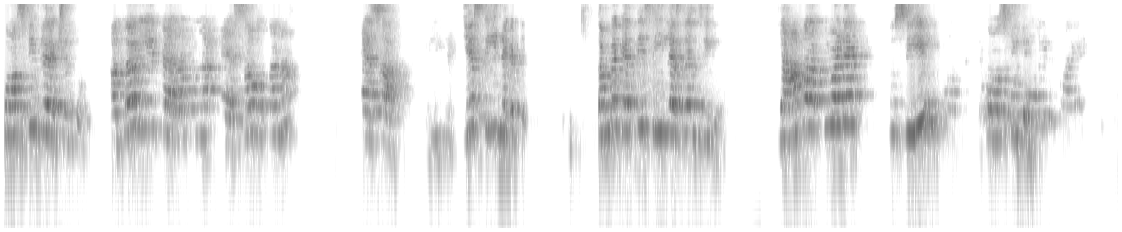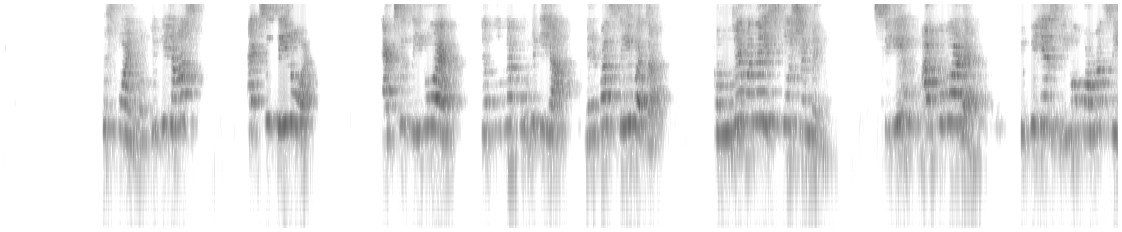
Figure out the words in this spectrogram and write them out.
पॉजिटिव डायरेक्शन को। अगर ये पैराबोला ऐसा होता ना, ऐसा, ये सी नेगेटिव तब मैं कहती सी लेस देन ज़ीरो यहाँ पर अपवर्ड है तो सी पॉजिटिव है। उस पॉइंट को, क्योंकि यहाँ एक्स ज़ीरो है। एक्स ज़ीरो है, जब तुमने पुट किया, मेरे पास सी बचा। अब मुझे पता इस क्वेश्चन में सी अपवर्ड है, क्योंकि ये ज़ीरो कॉमा सी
